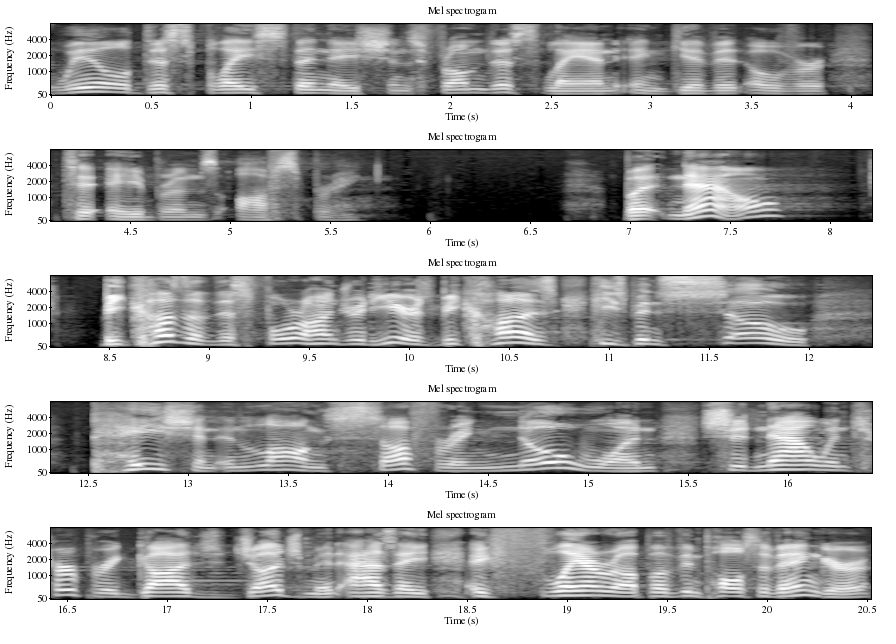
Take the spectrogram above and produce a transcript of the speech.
will displace the nations from this land and give it over to Abram's offspring. But now, because of this 400 years, because he's been so patient and long suffering, no one should now interpret God's judgment as a, a flare up of impulsive anger,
